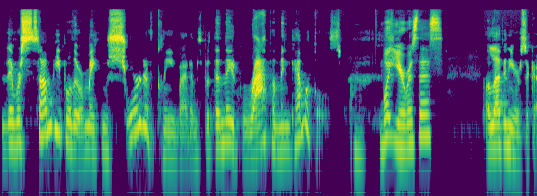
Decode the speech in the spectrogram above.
there were some people that were making sort of clean vitamins, but then they'd wrap them in chemicals. Mm. What year was this? 11 years ago.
